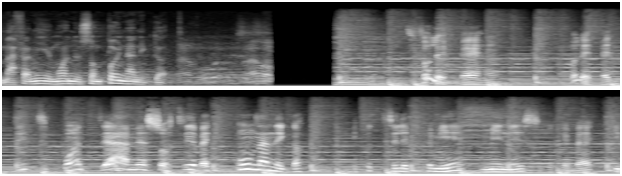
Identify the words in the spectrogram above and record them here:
Ma famille et moi ne sommes pas une anecdote. Il faut le faire. Hein? Il faut le faire. Pointes, ah, mais sortir avec une anecdote. Écoute, c'est le premier ministre au Québec qui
